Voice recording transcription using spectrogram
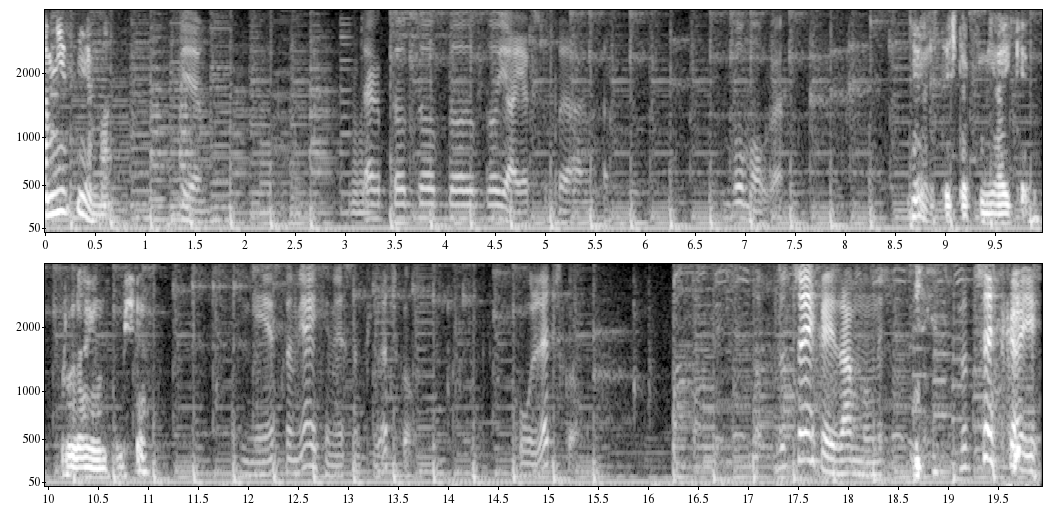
tam nic nie ma. Wiem. Tak do, do, do, do jajek super. Bo mogę. Nie jesteś takim jajkiem królającym się. Nie jestem jajkiem, jestem piłeczką. Kuleczką. No, no czekaj za mną. No czekaj!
